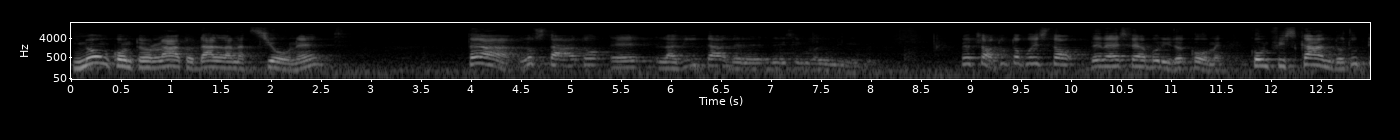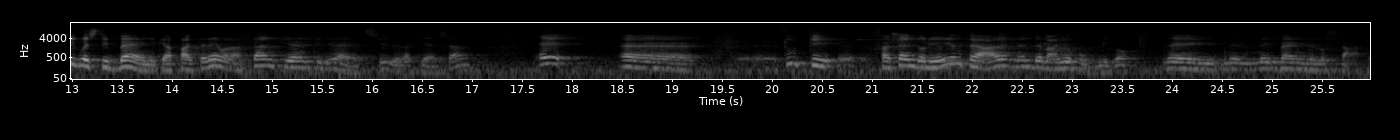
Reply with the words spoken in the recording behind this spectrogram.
non controllato dalla nazione tra lo Stato e la vita delle, dei singoli individui. Perciò tutto questo deve essere abolito. E come? confiscando tutti questi beni che appartenevano a tanti enti diversi della Chiesa e eh, tutti facendoli rientrare nel demanio pubblico, nei, nei, nei beni dello Stato.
